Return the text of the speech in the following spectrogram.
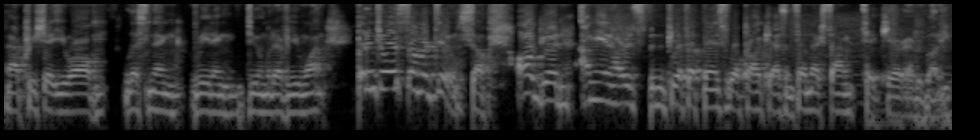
and I appreciate you all listening, reading, doing whatever you want. But enjoy the summer too. So, all good. I'm Ian Hartitz been the PFF Fantasy Football Podcast. Until next time, take care, everybody.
